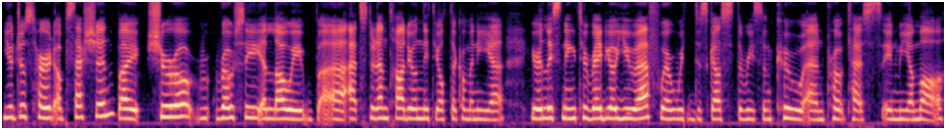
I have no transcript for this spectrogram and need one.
You just heard Obsession by Shuro, R- Rosie, and Lowy uh, at Studentradio 98,9. You're listening to Radio UF, where we discuss the recent coup and protests in Myanmar.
